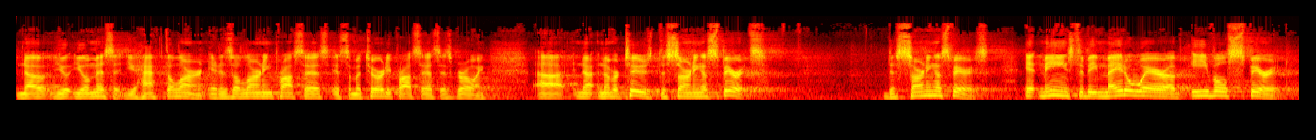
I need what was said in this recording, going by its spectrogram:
No, you, will miss it. You have to learn. It is a learning process, it's a maturity process, it's growing. Uh, no, number two is discerning of spirits. Discerning of spirits. It means to be made aware of evil spirit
